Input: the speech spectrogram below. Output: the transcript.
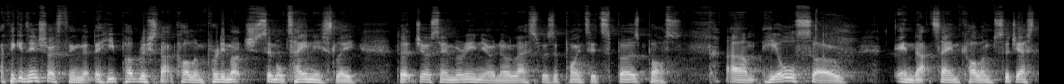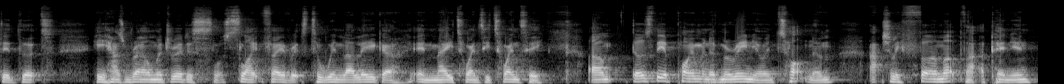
I think it's interesting that he published that column pretty much simultaneously that Jose Mourinho, no less, was appointed Spurs boss. Um, he also, in that same column, suggested that he has Real Madrid as slight favourites to win La Liga in May 2020. Um, does the appointment of Mourinho in Tottenham actually firm up that opinion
